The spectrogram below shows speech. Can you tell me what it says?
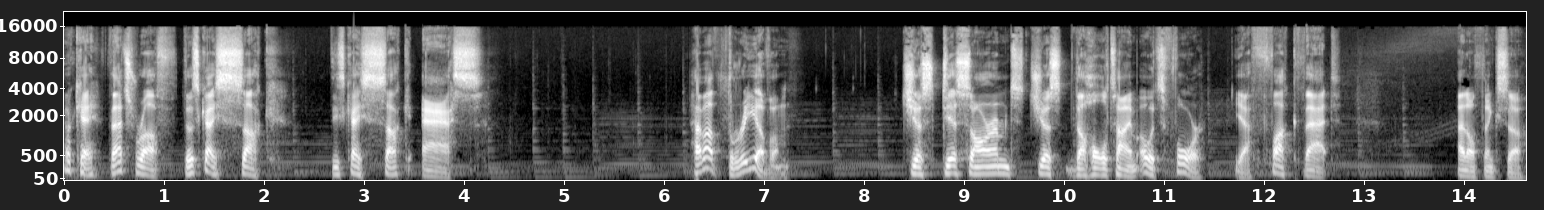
Okay, that's rough. Those guys suck. These guys suck ass. How about three of them? Just disarmed just the whole time. Oh, it's four. Yeah, fuck that. I don't think so.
